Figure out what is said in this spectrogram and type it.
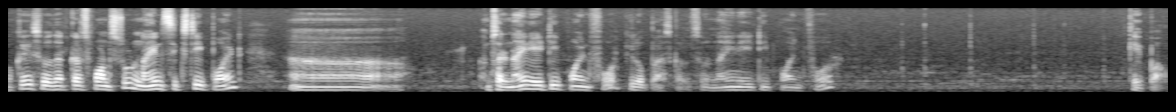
Okay, so, that corresponds to 960. Point, uh, I am sorry 980.4 kilopascal. So, 980.4 kPa.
